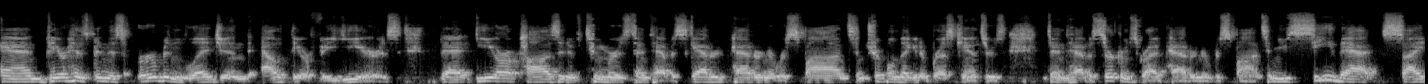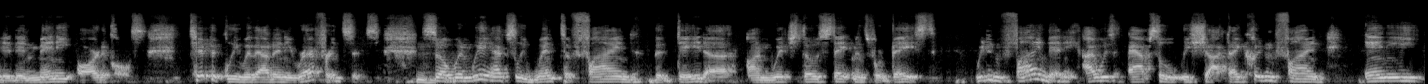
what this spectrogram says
And there has been this urban legend out there for years that ER positive tumors tend to have a scattered pattern of response and triple negative negative breast cancers tend to have a circumscribed pattern of response. And you see that cited in many articles, typically without any references. Mm-hmm. So when we actually went to find the data on which those statements were based, we didn't find any. I was absolutely shocked. I couldn't find any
